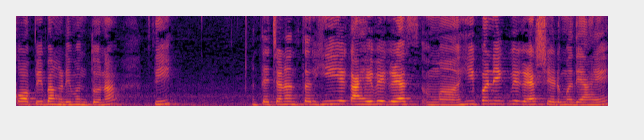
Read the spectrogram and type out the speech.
कॉपी बांगडी म्हणतो ना ती. त्याच्यानंतर ही एक आहे वेगळ्याच ही पण एक वेगळ्या शेडमध्ये आहे.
